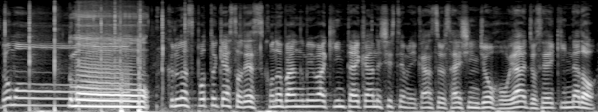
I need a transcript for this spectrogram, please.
どうもどうもクルノスポッドキャストです。この番組は勤怠管理システムに関する最新情報や助成金など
